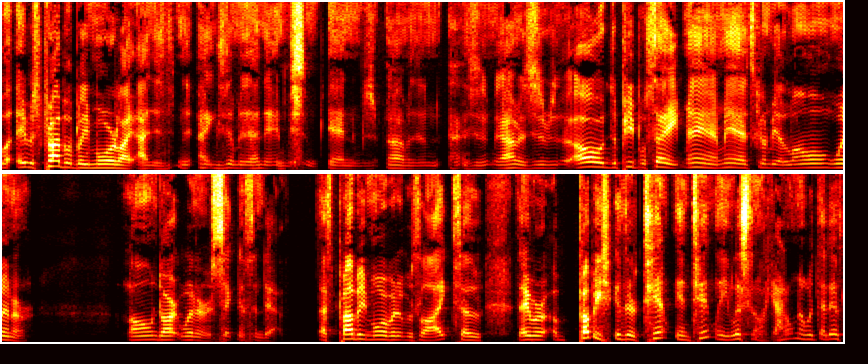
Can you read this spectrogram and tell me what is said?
well, it was probably more like I, was, all the people say, man, man, it's going to be a long winter, long dark winter of sickness and death. That's probably more what it was like. So they were uh, probably they're tent, intently listening, like I don't know what that is,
